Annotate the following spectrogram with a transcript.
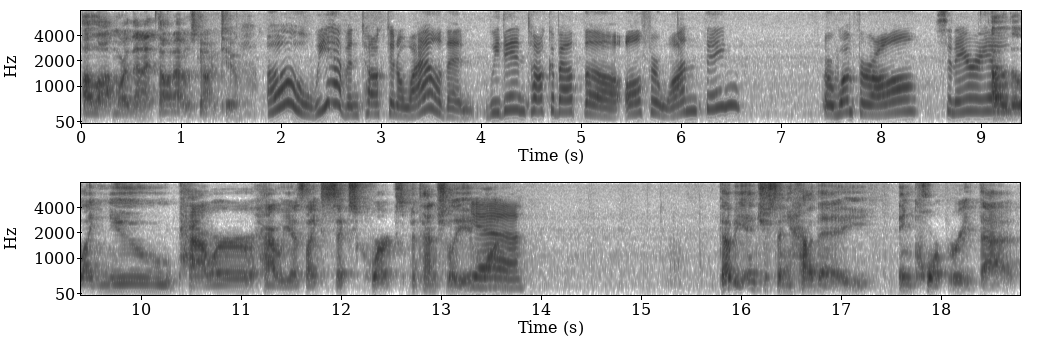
a lot more than I thought I was going to. Oh, we haven't talked in a while. Then we didn't talk about the all for one thing, or one for all scenario. Oh, the like new power, how he has like six quirks potentially in yeah. one. That'd be interesting how they incorporate that.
